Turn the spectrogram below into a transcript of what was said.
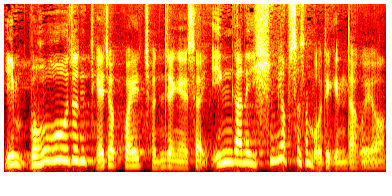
이 모든 대적과의 전쟁에서 인간의 힘이 없어서 못 이긴다고요.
